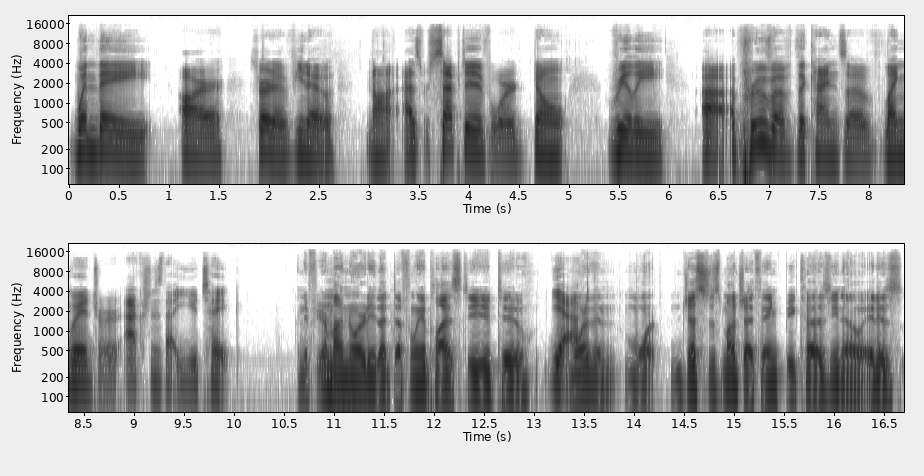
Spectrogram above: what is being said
when they are sort of you know not as receptive or don't really uh, approve of the kinds of language or actions that you take. And if you're a minority, that definitely applies to you too. Yeah. More than more, just as much, I think, because you know it is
